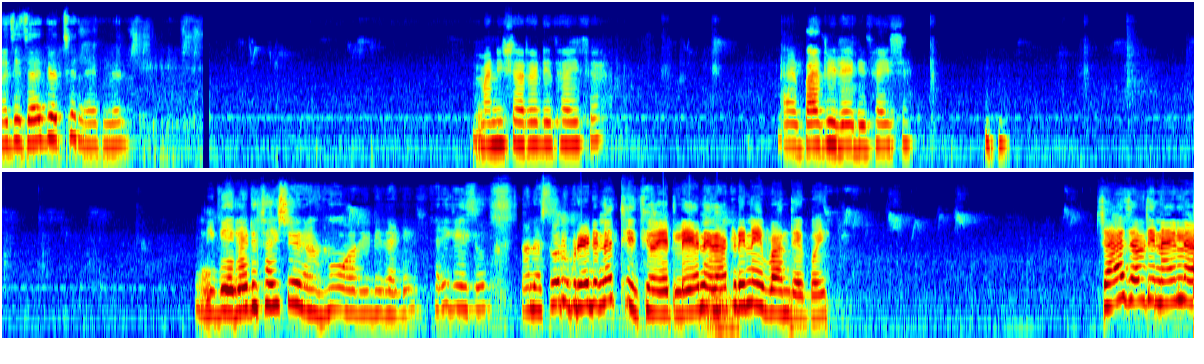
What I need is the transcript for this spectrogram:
હજી જાગ્યો છે ને એટલે મનીષા રેડી થાય છે? ભાભી રેડી થાય છે. બે રેડી થઈ છે? હું ઓલરેડી રેડી થઈ ગઈ છું. અને સ્વરૂપ રેડી નથી થયો એટલે એને રાખડી નહીં બાંધે કોઈ. જા જલ્દી નાઈ લે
